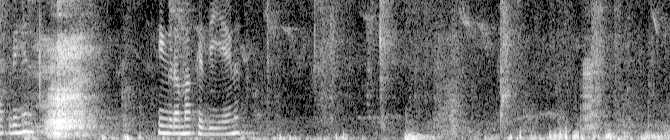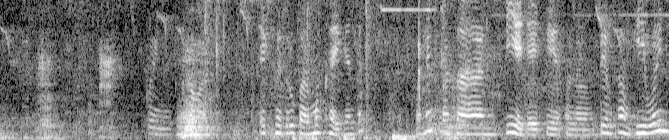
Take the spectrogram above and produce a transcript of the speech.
આપણે હે હિંગડા માખી દઈએ એને. કોઈ નહીં એક ફેત રૂપાર મખાઈ ગયા હતા. હે પાછા પીએ જાય તેલ તેલ, કામ ઘી હોય ને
